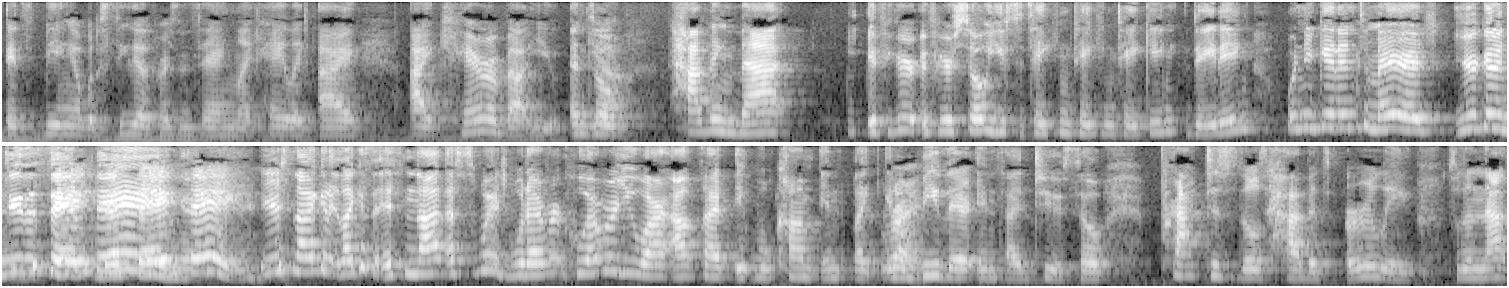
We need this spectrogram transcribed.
it's being able to see the other person saying like hey like i i care about you and so Yeah. having that if you're if you're so used to taking taking taking dating when you get into marriage you're gonna do the same the thing same thing. you're just not gonna like i said it's not a switch whatever whoever you are outside it will come in like it'll Right. be there inside too so practice those habits early so then that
